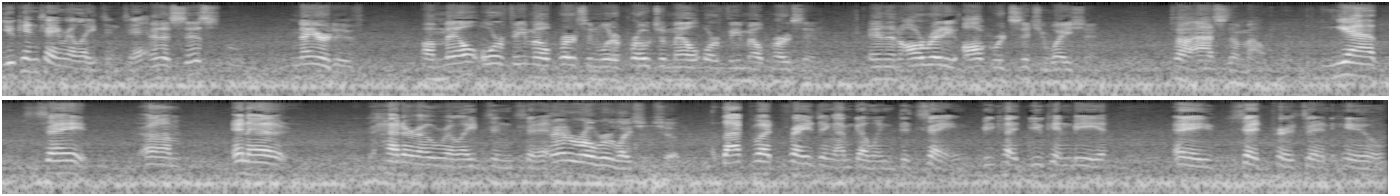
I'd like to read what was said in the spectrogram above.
You can say relationship. a cis narrative, a male or female person would approach a male or female person in an already awkward situation to ask them out. Yeah, say, um, in a hetero relationship. Hetero relationship. That's what phrasing I'm going to say because you can be a cis person who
